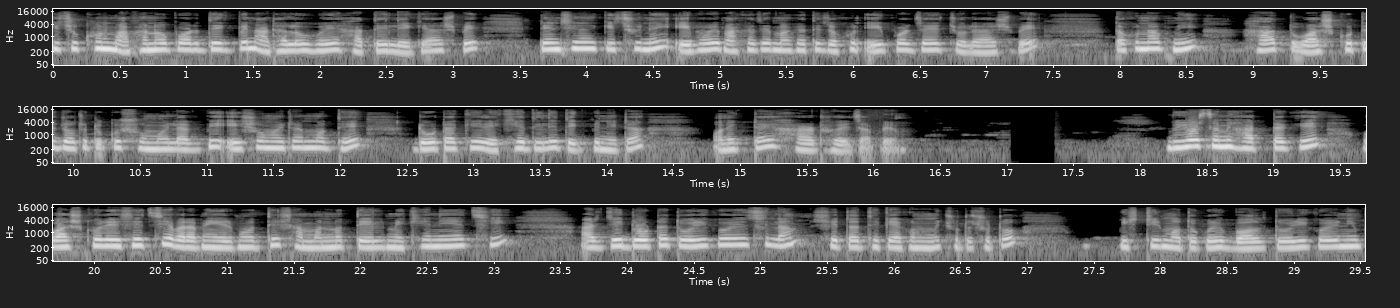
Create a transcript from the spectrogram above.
কিছুক্ষণ মাখানোর পর দেখবেন আঠালো হয়ে হাতে লেগে আসবে, টেনশনের কিছু নেই। এভাবে মাখাতে মাখাতে যখন এই পর্যায়ে চলে আসবে, তখন আপনি হাত ওয়াশ করতে যতটুকু সময় লাগবে, এই সময়টার মধ্যে ডোটাকে রেখে দিলে দেখবেন এটা অনেকটাই হার্ড হয়ে যাবে। ভিউয়ার্স আমি হাতটাকে ওয়াশ করে এসেছি। এবার আমি এর মধ্যে সামান্য তেল মেখে নিয়েছি। আর যে ডোটা তৈরি করেছিলাম, সেটা থেকে এখন আমি ছোট ছোট বৃষ্টির মতো করে বল তৈরি করে নিব।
